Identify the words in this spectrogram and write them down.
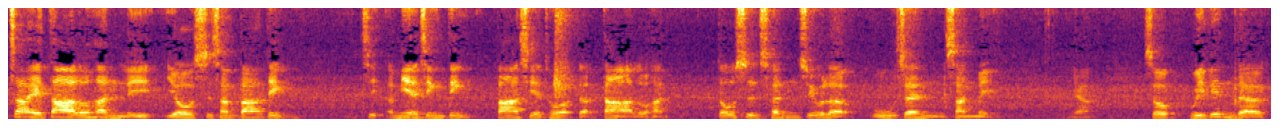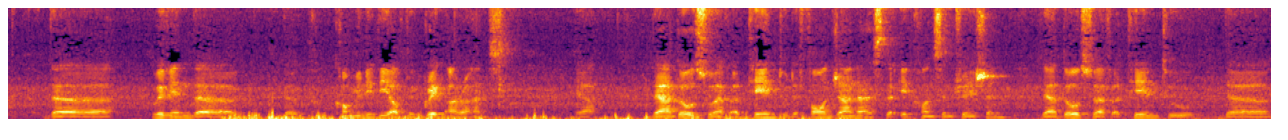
在大罗汉里有四三八定、尽灭尽定、八解脱的大罗汉，都是成就了无真三昧。Yeah, so within the the within the the community of the great arahants. Yeah. There are those who have attained to the four jhanas, the eight concentration. There are those who have attained to the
